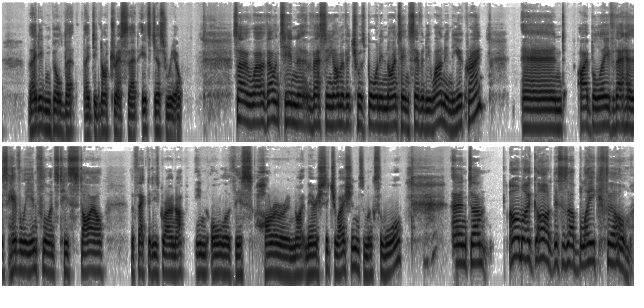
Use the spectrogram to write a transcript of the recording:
they didn't build that, they did not dress that, it's just real. So, uh, Valentin Vasyanovich was born in 1971 in the Ukraine and I believe that has heavily influenced his style. The fact that he's grown up in all of this horror and nightmarish situations amongst the war. Mm-hmm. And um, oh my God, this is a bleak film.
